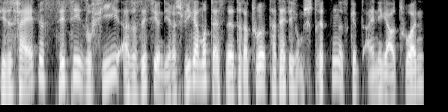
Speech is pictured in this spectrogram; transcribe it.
dieses Verhältnis Sissi, Sophie, also Sissi und ihre Schwiegermutter ist in der Literatur tatsächlich umstritten. Es gibt einige Autoren,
